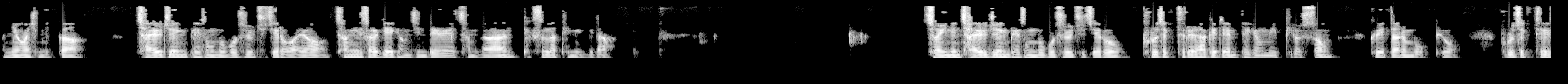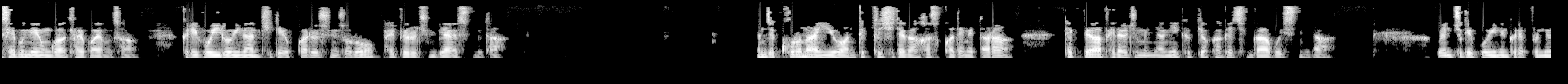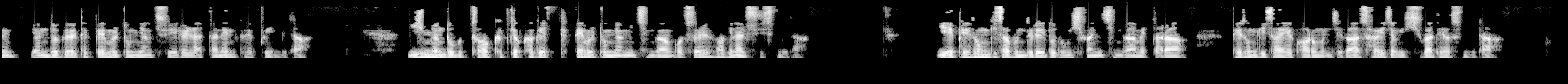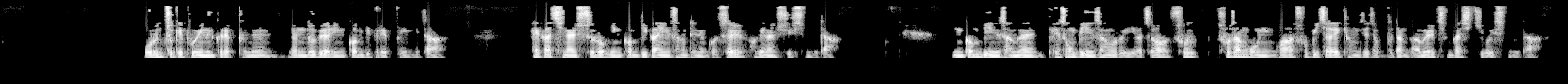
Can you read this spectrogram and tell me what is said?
안녕하십니까. 자율주행 배송 로봇을 주제로 하여 창의 설계 경진대회에 참가한 텍슬라 팀입니다. 저희는 자율주행 배송 로봇을 주제로 프로젝트를 하게 된 배경 및 필요성, 그에 따른 목표, 프로젝트의 세부 내용과 결과 영상, 그리고 이로 인한 기대 효과를 순서로 발표를 준비하였습니다. 현재 코로나 이후 언택트 시대가 가속화됨에 따라 택배와 배달 주문량이 급격하게 증가하고 있습니다. 왼쪽에 보이는 그래프는 연도별 택배 물동량 추이를 나타낸 그래프입니다. 20년도부터 급격하게 택배 물동량이 증가한 것을 확인할 수 있습니다. 이에 배송기사분들의 노동시간이 증가함에 따라 배송기사의 과로 문제가 사회적 이슈가 되었습니다. 오른쪽에 보이는 그래프는 연도별 인건비 그래프입니다. 해가 지날수록 인건비가 인상되는 것을 확인할 수 있습니다. 인건비 인상은 배송비 인상으로 이어져 소, 소상공인과 소비자의 경제적 부담감을 증가시키고 있습니다.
